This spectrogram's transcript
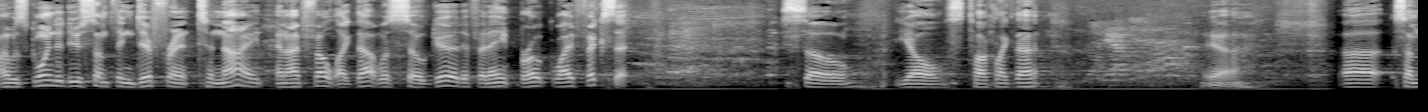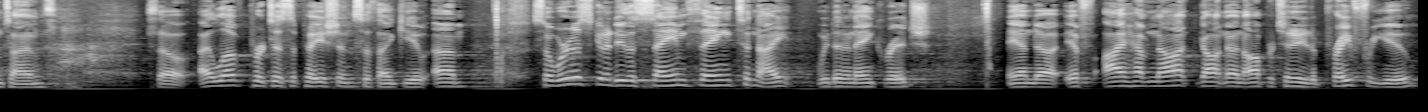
I was going to do something different tonight, and I felt like that was so good. If it ain't broke, why fix it? So, y'all talk like that? Yeah. Uh, sometimes. So, I love participation, so thank you. Um, so, we're just going to do the same thing tonight. We did in Anchorage. And uh, if I have not gotten an opportunity to pray for you,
